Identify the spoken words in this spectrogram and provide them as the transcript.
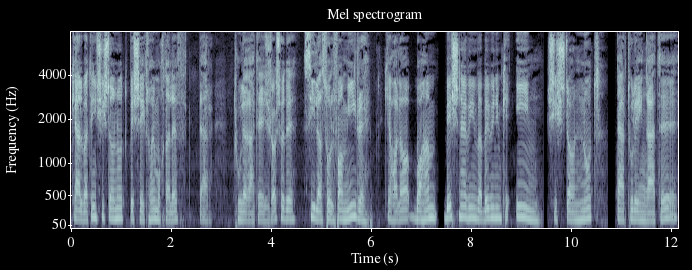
که البته این شش نوت به شکل‌های مختلف در طول قطع اجرا شده. سیلا سولفا میره که حالا با هم بشنویم و ببینیم که این شیشتا نوت در طول این قطعه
